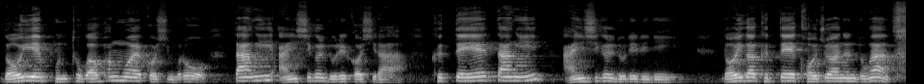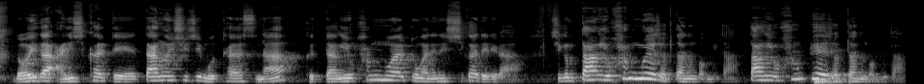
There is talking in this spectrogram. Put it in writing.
너희의 본토가 황무할 것이므로 땅이 안식을 누릴 것이라 그때에 땅이 안식을 누리리니 너희가 그때 거주하는 동안 너희가 안식할 때에 땅은 쉬지 못하였으나 그 땅이 황무할 동안에는 시가 되리라. 지금 땅이 황무해졌다는 겁니다. 땅이 황폐해졌다는 겁니다.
